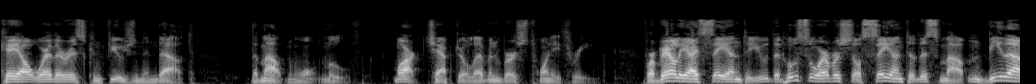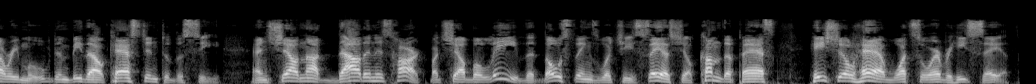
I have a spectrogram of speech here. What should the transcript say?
KL, where there is confusion and doubt, the mountain won't move. Mark chapter 11 verse 23. For verily I say unto you, that whosoever shall say unto this mountain, Be thou removed, and be thou cast into the sea, and shall not doubt in his heart, but shall believe that those things which he saith shall come to pass, he shall have whatsoever he saith.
